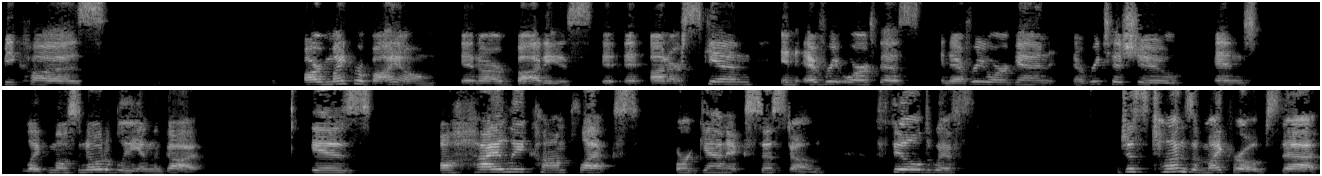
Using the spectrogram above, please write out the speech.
because our microbiome in our bodies, it, it, on our skin, in every orifice, in every organ, every tissue, and like most notably in the gut, is a highly complex organic system filled with just tons of microbes that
